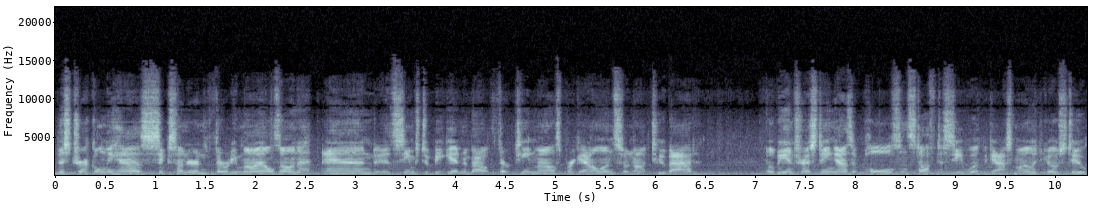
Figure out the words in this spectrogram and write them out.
This truck only has 630 miles on it and it seems to be getting about 13 miles per gallon, so not too bad. It'll be interesting as it pulls and stuff to see what the gas mileage goes to.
